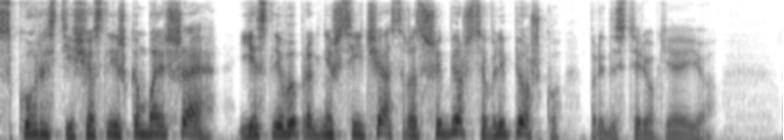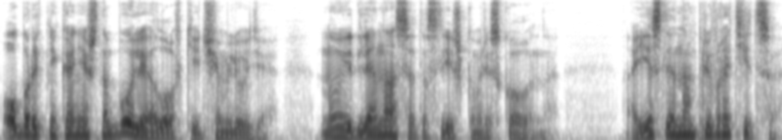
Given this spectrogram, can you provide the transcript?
«Скорость еще слишком большая. Если выпрыгнешь сейчас, расшибешься в лепешку», — предостерег я ее. Оборотни, конечно, более ловкие, чем люди, но и для нас это слишком рискованно. А если нам превратиться?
